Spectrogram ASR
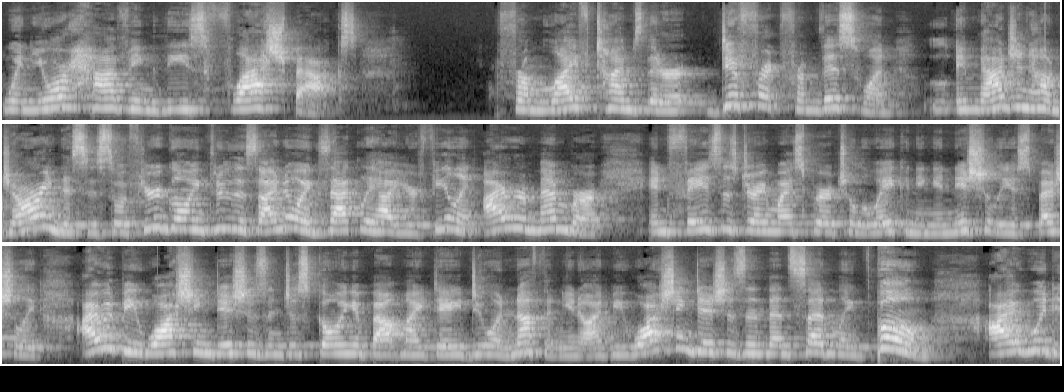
when you're having these flashbacks from lifetimes that are different from this one. Imagine how jarring this is. So, if you're going through this, I know exactly how you're feeling. I remember in phases during my spiritual awakening, initially, especially, I would be washing dishes and just going about my day doing nothing. You know, I'd be washing dishes and then suddenly, boom, I would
